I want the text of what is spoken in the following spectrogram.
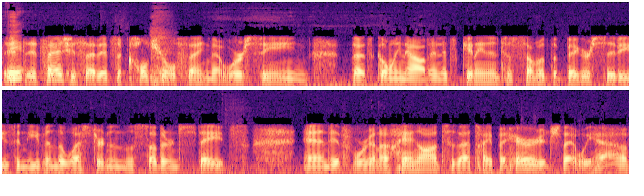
It, it's as you said, it's a cultural thing that we're seeing that's going out, and it's getting into some of the bigger cities and even the western and the southern states. And if we're going to hang on to that type of heritage that we have,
